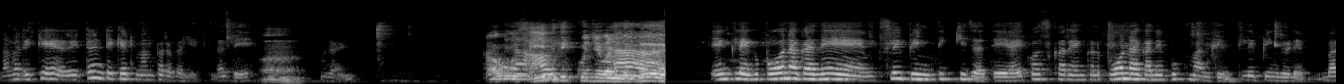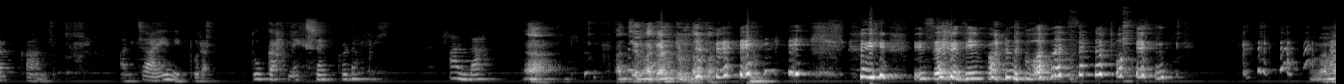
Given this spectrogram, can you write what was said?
ನಮ್ಮ ರಿಕೆ ರಿಟರ್ನ್ ಟಿಕೆಟ್ ಮಂಪರ ಬಲ್ಲಿ ಅದೇ? ಹ್ಮ್. ಮುರಾಣಿ. ಅವು ಸೀಟ್ ದಿಕ್ಕುಜಿ ಬಂಡದ್ದು ಎಂಕ್ಲೆಗ್ ಪೋನಾಗನೆ ಸ್ಲೀಪಿಂಗ್ ತಿಕ್ಕಿ ಜತೆ. ಐಕೋಸ್ಕರ ಎಂಕಲ್ ಪೋನಾಗನೆ ಬುಕ್ ಮಾಡ್ತೀನಿ ಸ್ಲೀಪಿಂಗ್ ಡೆ ಬರ್ಕ ಅಂತ. ಅಂಚ ಆಯ್ನಿ ಪೂರ. ತೂಕ ನೆಕ್ಸ್ಟ್ ಟೈಮ್ ಕೂಡ ಅಂದ? ಹಾ ಗಂಟು ಈ ಸರಿ ದೀಪಾವಳಿ ಬೋನಸ್ ನನ್ನ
